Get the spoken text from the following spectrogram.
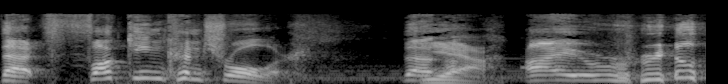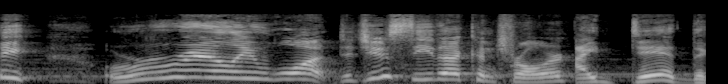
that fucking controller. That Yeah. I really, really want. Did you see that controller? I did. The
